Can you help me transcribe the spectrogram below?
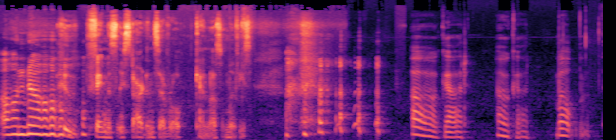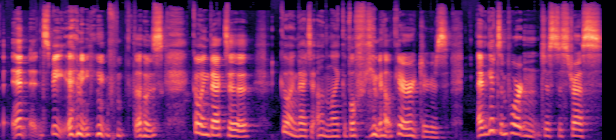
Oh no. who famously starred in several Ken Russell movies. Oh god. Oh god. Well, and, and speak any of those going back to going back to unlikable female characters. I think it's important just to stress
